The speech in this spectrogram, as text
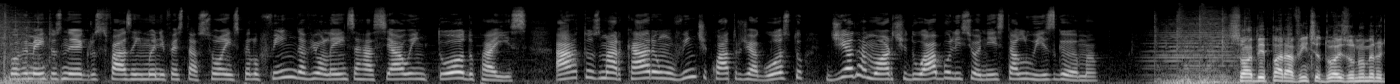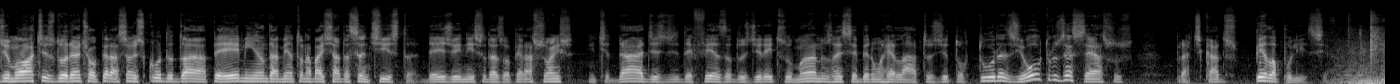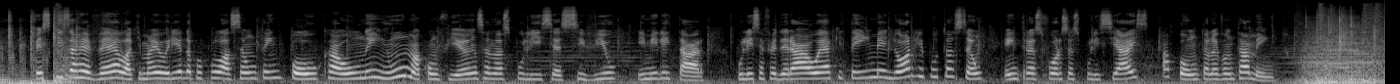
Movimentos negros fazem manifestações pelo fim da violência racial em todo o país. Atos marcaram o 24 de agosto, dia da morte do abolicionista Luiz Gama. Sobe para 22 o número de mortes durante a Operação Escudo da PM em andamento na Baixada Santista. Desde o início das operações, entidades de defesa dos direitos humanos receberam relatos de torturas e outros excessos praticados pela polícia. Pesquisa revela que a maioria da população tem pouca ou nenhuma confiança nas polícias civil e militar. Polícia Federal é a que tem melhor reputação entre as forças policiais, aponta levantamento.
